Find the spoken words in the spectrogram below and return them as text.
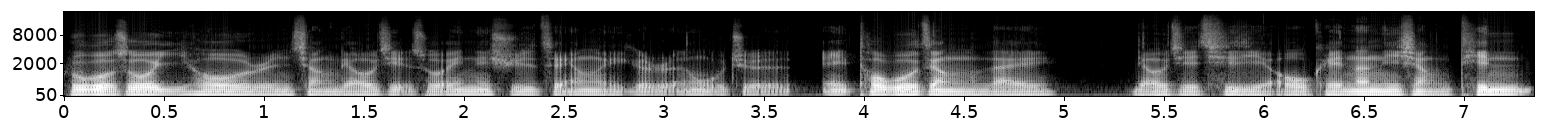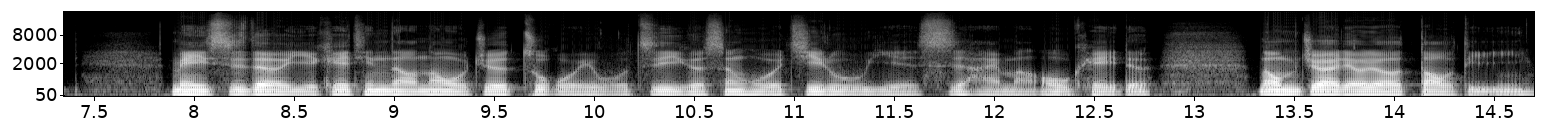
如果说以后人想了解说，哎，那许是怎样的一个人，我觉得，哎，透过这样来了解，其实也 OK。那你想听美食的，也可以听到。那我觉得作为我自己一个生活记录，也是还蛮 OK 的。那我们就来聊聊，到底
